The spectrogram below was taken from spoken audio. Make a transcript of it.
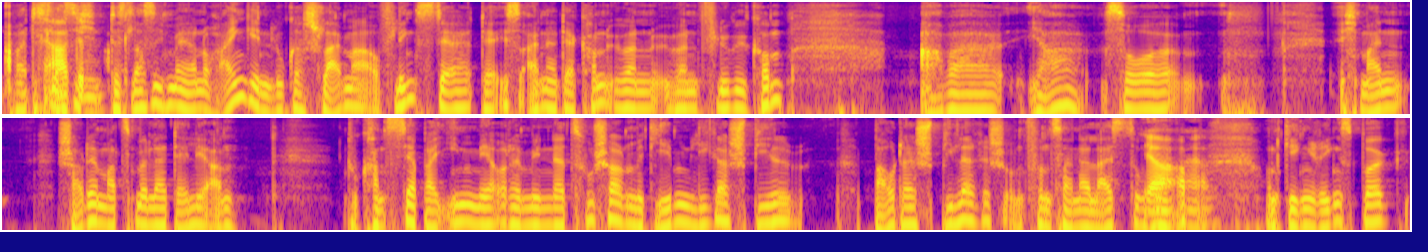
aber das ja, lasse ich, lass ich mir ja noch eingehen. Lukas Schleimer auf links, der, der ist einer, der kann über, über den Flügel kommen. Aber ja, so, ich meine, schau dir Mats Müller-Daly an. Du kannst ja bei ihm mehr oder minder zuschauen. Mit jedem Ligaspiel baut er spielerisch und von seiner Leistung ja, ab. Ja. Und gegen Regensburg,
